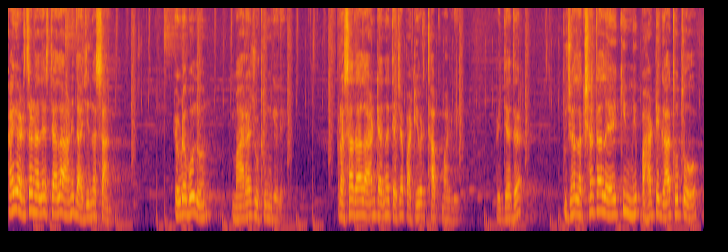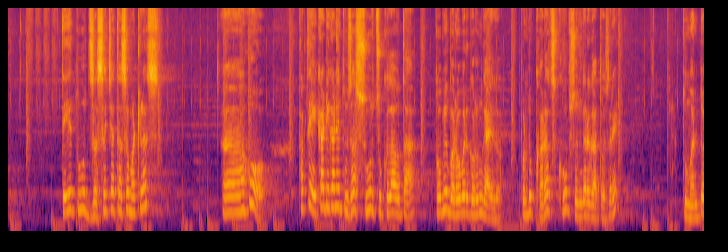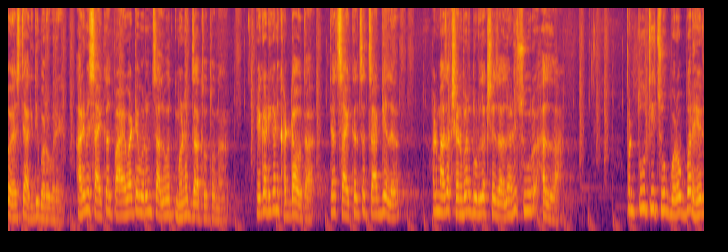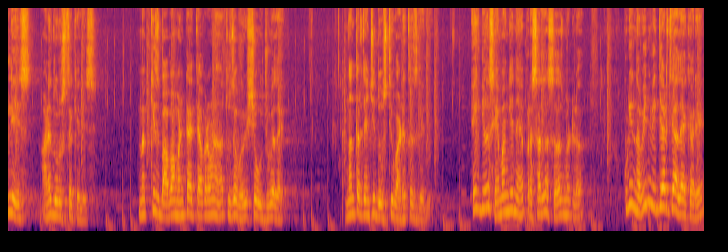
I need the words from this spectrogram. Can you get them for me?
काही अडचण आल्यास त्याला आणि दाजींना सांग. एवढं बोलून महाराज उठून गेले. प्रसाद आला आणि त्यानं त्याच्या पाठीवर थाप मारली. विद्याधर तुझ्या लक्षात आलं आहे की मी पहाटे गात होतो? ते तू जसंच्या तसं म्हटलंस? हो. फक्त एका ठिकाणी तुझा सूर चुकला होता तो मी बरोबर करून गायलो. पण तू खरंच खूप सुंदर गातोस रे. तू म्हणतो आहेस ते अगदी बरोबर आहे. अरे मी सायकल पायवाटेवरून चालवत म्हणत जात होतो ना. एका ठिकाणी खड्डा होता. त्यात सायकलचं चाक गेलं आणि माझं क्षणभर दुर्लक्ष झालं आणि सूर हल्ला. पण तू ती चूक बरोबर हेरलीस आणि दुरुस्त केलीस. नक्कीच बाबा म्हणतायत त्याप्रमाणे तुझं भविष्य उज्ज्वल आहे. नंतर त्यांची दोस्ती वाढतच गेली. एक दिवस हेमांगीने प्रसादला सहज म्हटलं कुणी नवीन विद्यार्थी आला आहे का रे?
